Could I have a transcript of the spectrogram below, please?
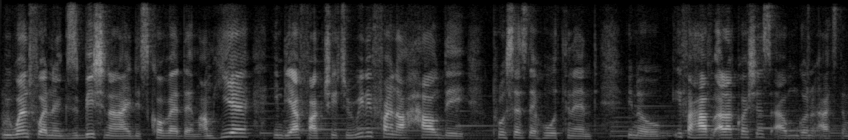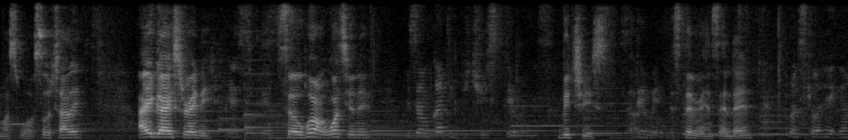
we went for an exhibition and I discovered them. I'm here in their factory to really find out how they process the whole thing, and you know, if I have other questions, I'm going to ask them as well. So, Charlie, are you guys ready? Yes, yes. So, what's your name? Mr. Mkati Beatrice Stevens. Beatrice Stevens. Stevens, and then Priscilla Hagan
